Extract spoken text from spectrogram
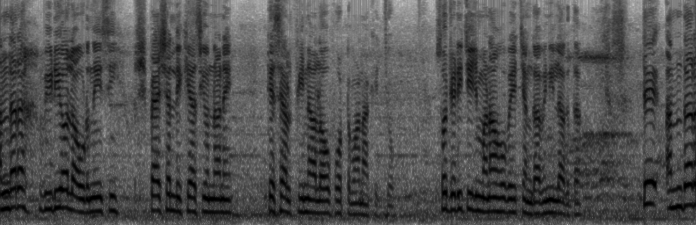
ਅੰਦਰ ਵੀਡੀਓ ਅਲਾਉਡ ਨਹੀਂ ਸੀ ਸਪੈਸ਼ਲ ਲਿਖਿਆ ਸੀ ਉਹਨਾਂ ਨੇ ਕਿ ਸੈਲਫੀ ਨਾ ਲਓ, ਫੋਟੋਆਂ ਨਾ ਖਿੱਚੋ। ਸੋ ਜਿਹੜੀ ਚੀਜ਼ ਮਨਾ ਹੋਵੇ, ਚੰਗਾ ਵੀ ਨਹੀਂ ਲੱਗਦਾ। ਤੇ ਅੰਦਰ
